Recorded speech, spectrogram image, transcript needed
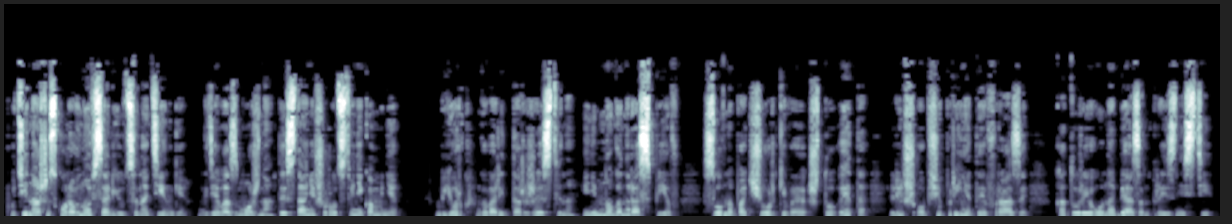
Пути наши скоро вновь сольются на Тинге, где, возможно, ты станешь родственником мне». Бьорк говорит торжественно и немного нараспев, словно подчеркивая, что это лишь общепринятые фразы, которые он обязан произнести.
